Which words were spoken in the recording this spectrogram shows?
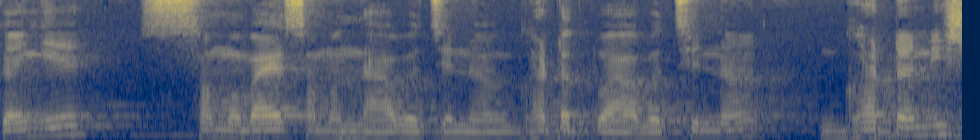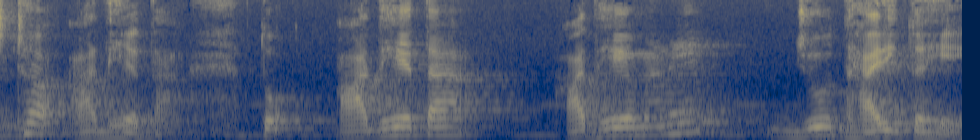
कहेंगे समवाय संबंधावचिन्न घटत्वावचिन्न घटनिष्ठ आधेयता। तो आधेयता आधेय माने जो धारित है।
